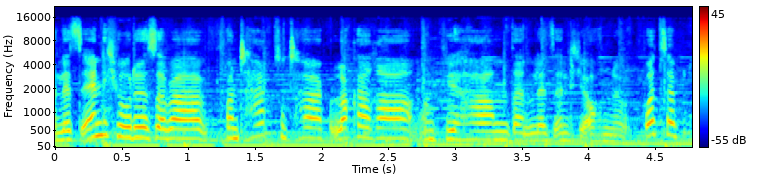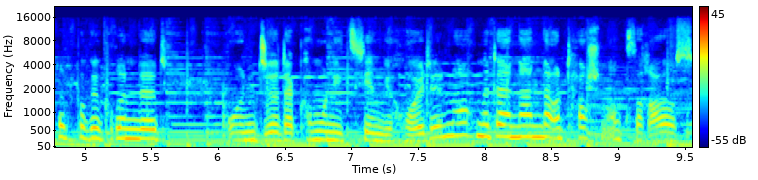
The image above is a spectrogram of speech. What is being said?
Letztendlich wurde es aber von Tag zu Tag lockerer und wir haben dann letztendlich auch eine WhatsApp-Gruppe gegründet. Und äh, da kommunizieren wir heute noch miteinander und tauschen uns daraus.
